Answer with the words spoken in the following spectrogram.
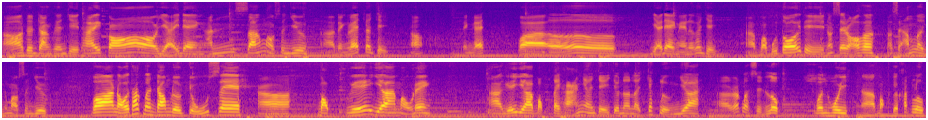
đó, Trên trần thì anh chị thấy có dải đèn ánh sáng màu xanh dương à, Đèn led các chị. Đó, Đèn led. Và ở dải đèn này nữa các chị. À, Vào buổi tối thì nó sẽ rõ hơn Nó sẽ ấm lên cái màu xanh dương và nội thất bên trong được chủ xe à, bọc ghế da màu đen. À, ghế da bọc tài hãng nha anh chị cho nên là chất lượng da à, rất là xịn luôn. Bên Huy à, bọc cho khách luôn.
